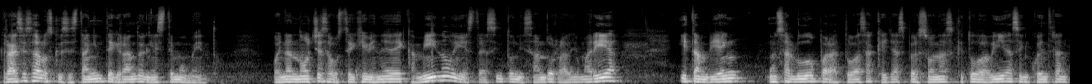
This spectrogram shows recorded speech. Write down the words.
Gracias a los que se están integrando en este momento. Buenas noches a usted que viene de camino y está sintonizando Radio María. Y también un saludo para todas aquellas personas que todavía se encuentran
